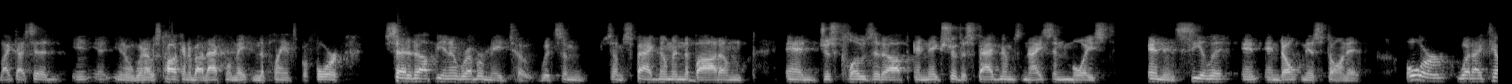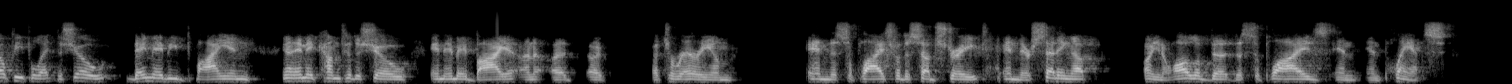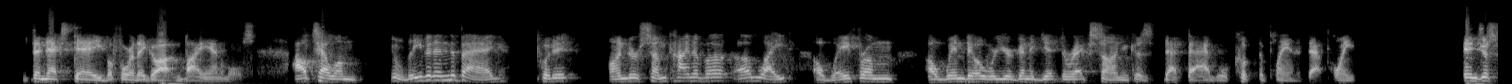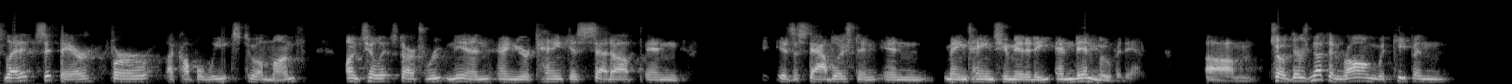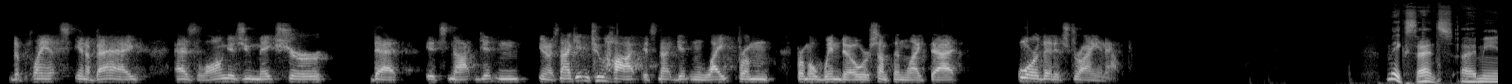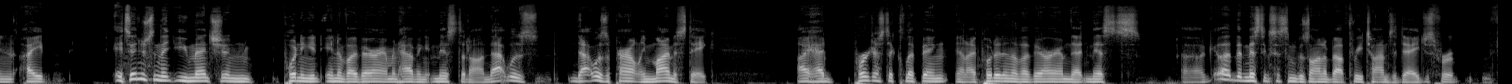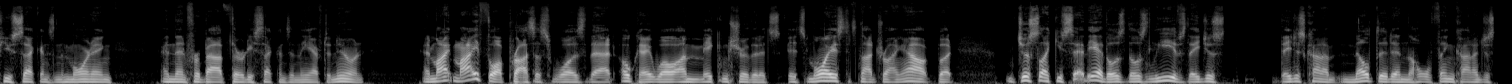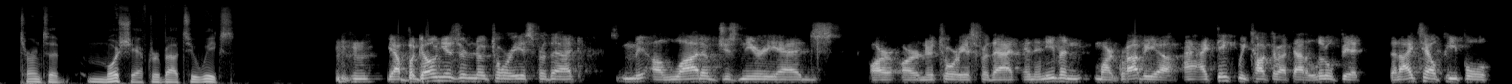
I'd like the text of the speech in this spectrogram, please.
like I said, in, you know, when I was talking about acclimating the plants before, set it up in a Rubbermaid tote with some some sphagnum in the bottom and just close it up and make sure the sphagnum's nice and moist and then seal it and, and don't mist on it. Or what I tell people at the show, they may be buying, you know, they may come to the show and they may buy a, a, a a terrarium and the supplies for the substrate and they're setting up uh, you know all of the the supplies and and plants the next day before they go out and buy animals. I'll tell them, you know, leave it in the bag, put it under some kind of a, a light away from a window where you're going to get direct sun because that bag will cook the plant at that point and just let it sit there for a couple weeks to a month until it starts rooting in and your tank is set up and is established and, and maintains humidity and then move it in. Um, so there's nothing wrong with keeping the plants in a bag as long as you make sure that it's not getting you know it's not getting too hot it's not getting light from from a window or something like that or that it's drying out makes sense i mean i it's interesting that you mentioned putting it in a vivarium and having it misted on that was that was apparently my mistake i had purchased a clipping and i put it in a vivarium that mists uh, the misting system goes on about three times a day just for a few seconds in the morning and then for about 30 seconds in the afternoon and my, my thought process was that, okay, well, I'm making sure that it's it's moist, it's not drying out. But just like you said, yeah, those those leaves, they just they just kind of melted and the whole thing kind of just turned to mush after about two weeks. Mm-hmm. Yeah, begonias are notorious for that. A lot of gesneriads are are notorious for that, and then even marcgravia. I, I think we talked about that a little bit. That I tell people,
